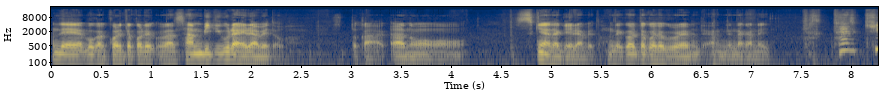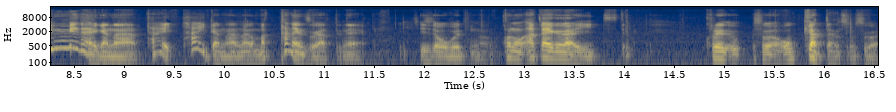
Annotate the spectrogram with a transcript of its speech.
ほんで、僕はこれとこれ、は3匹ぐらい選べと。とか、あのー、好きなだけ選べと。ほんで、これとこれとこれみたいな。ほんで、なんかね、金目鯛かなタイ、タイかななんか真っ赤なやつがあってね、一度覚えてるの。この赤いががいいっつって。これ、すごい大きかったんですよ、すごい。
